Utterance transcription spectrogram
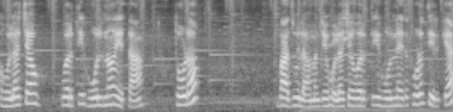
होलाच्या वरती होल न येता थोडं बाजूला म्हणजे होलाच्या वरती होल नाही येता थोडं तिरक्या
